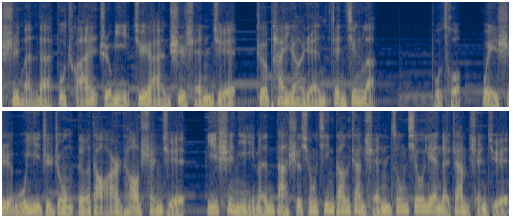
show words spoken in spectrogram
师门的不传之秘居然是神诀，这太让人震惊了。不错，魏师无意之中得到二套神诀，一是你们大师兄金刚战神宗修炼的战神诀，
